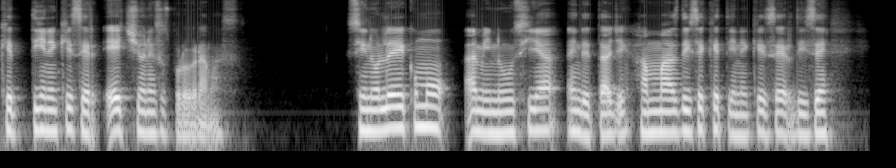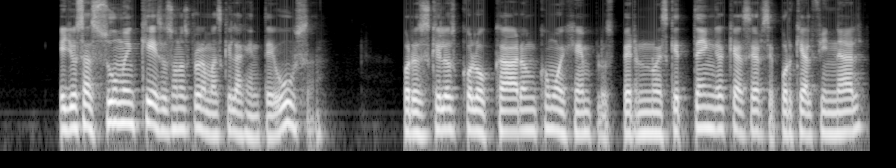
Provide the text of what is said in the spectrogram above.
que tiene que ser hecho en esos programas. Si no lee como a minucia en detalle, jamás dice que tiene que ser. Dice, ellos asumen que esos son los programas que la gente usa. Por eso es que los colocaron como ejemplos, pero no es que tenga que hacerse, porque al final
